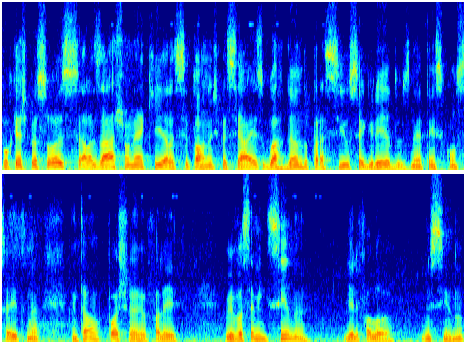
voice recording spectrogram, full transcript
Porque as pessoas, elas acham, né, que elas se tornam especiais guardando para si os segredos, né? Tem esse conceito, né? Então, poxa, eu falei: "E você me ensina?" E ele falou: "Ensino."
